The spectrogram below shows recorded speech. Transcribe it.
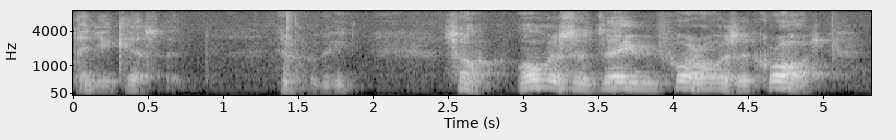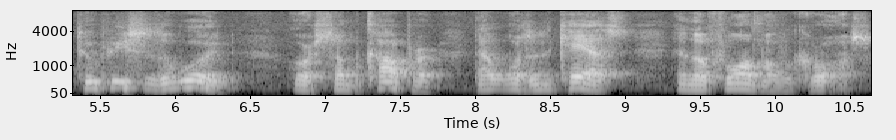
Then you kiss it. You know what I mean? So what was the day before? It was a cross. Two pieces of wood or some copper that wasn't cast in the form of a cross.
